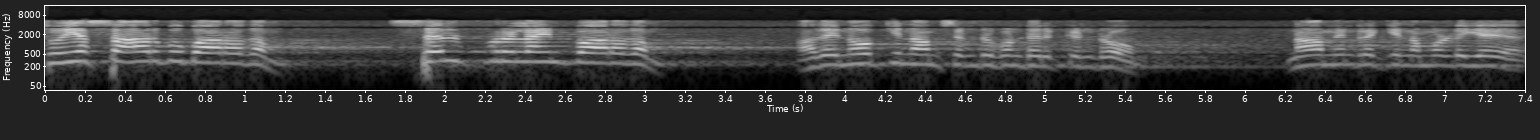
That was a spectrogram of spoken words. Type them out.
சுயசார்பு பாரதம் செல்ஃப் ரிலையன்ட் பாரதம் அதை நோக்கி நாம் சென்று கொண்டிருக்கின்றோம். நாம் இன்றைக்கு நம்மளுடைய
